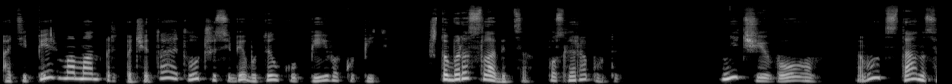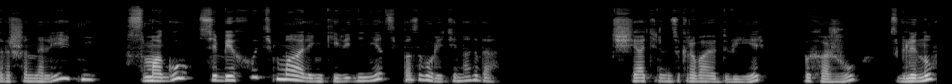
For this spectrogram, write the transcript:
А теперь маман предпочитает лучше себе бутылку пива купить, чтобы расслабиться после работы. Ничего, вот стану совершеннолетней, смогу себе хоть маленький леденец позволить иногда. Тщательно закрываю дверь, выхожу, взглянув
